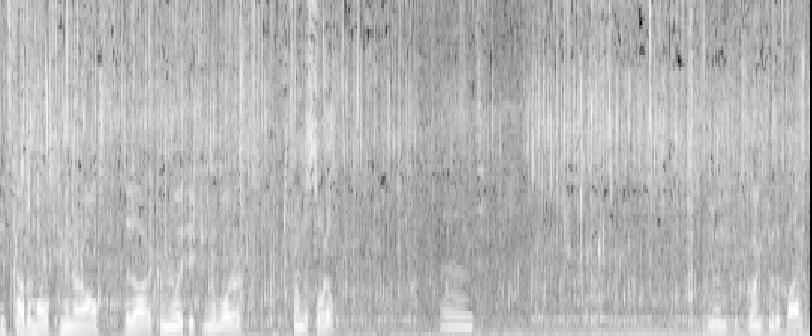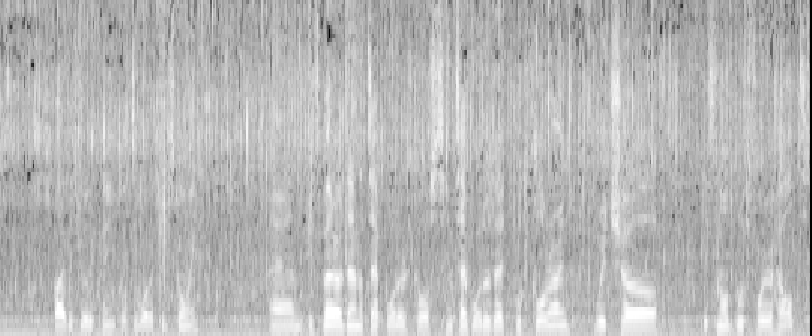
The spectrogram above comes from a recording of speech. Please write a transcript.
it's got the most minerals that are accumulated in the water from the soil. And even if it's going through the pipe, the pipe is really clean because the water keeps going. And it's better than the tap water because in tap water they put chlorine which uh, it's not good for your health.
